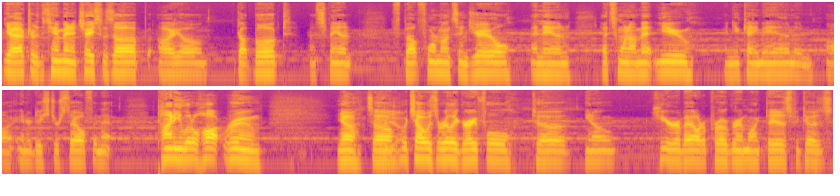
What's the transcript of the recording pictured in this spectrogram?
yeah, after the 10 minute chase was up, I um, got booked and spent about four months in jail. And then that's when I met you, and you came in and uh, introduced yourself in that tiny little hot room. Yeah, so Oh, yeah. which I was really grateful to, you know, hear about a program like this because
